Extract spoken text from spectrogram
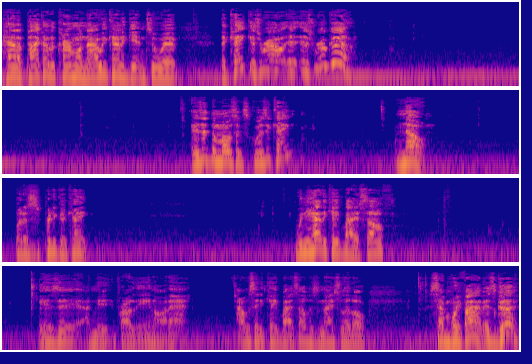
Had a pack of the caramel. Now we kind of get into it. The cake is real, it's real good. Is it the most exquisite cake? No. But it's a pretty good cake. When you have the cake by itself, is it? I mean, it probably ain't all that. I would say the cake by itself is a nice little 7.5. It's good.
